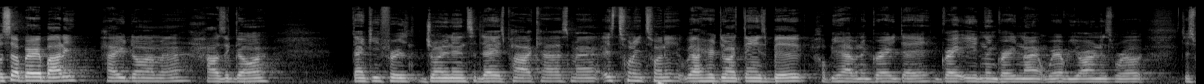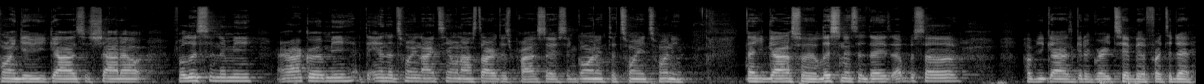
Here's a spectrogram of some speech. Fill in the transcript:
What's up, everybody? How you doing, man? How's it going? Thank you for joining in today's podcast, man. It's 2020. We're out here doing things big. Hope you're having a great day, great evening, great night, wherever you are in this world. Just want to give you guys a shout out for listening to me and rocking with me at the end of 2019 when I started this process and going into 2020. Thank you guys for listening to today's episode. Hope you guys get a great tidbit for today.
